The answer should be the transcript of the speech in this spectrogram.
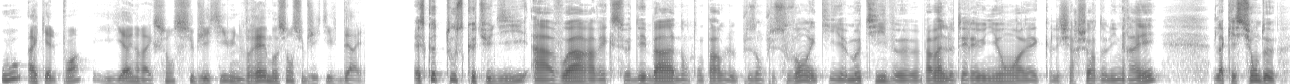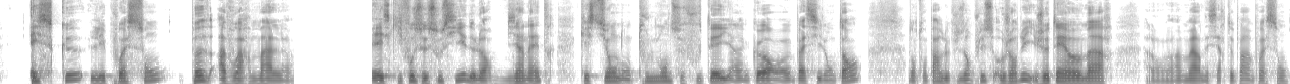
ou à quel point il y a une réaction subjective, une vraie émotion subjective derrière. Est-ce que tout ce que tu dis a à voir avec ce débat dont on parle de plus en plus souvent et qui motive euh, pas mal de tes réunions avec les chercheurs de l'INRAE, la question de est-ce que les poissons peuvent avoir mal? Et est-ce qu'il faut se soucier de leur bien-être? Question dont tout le monde se foutait il y a encore euh, pas si longtemps, dont on parle de plus en plus aujourd'hui. Jeter un homard, alors un homard n'est certes pas un poisson,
